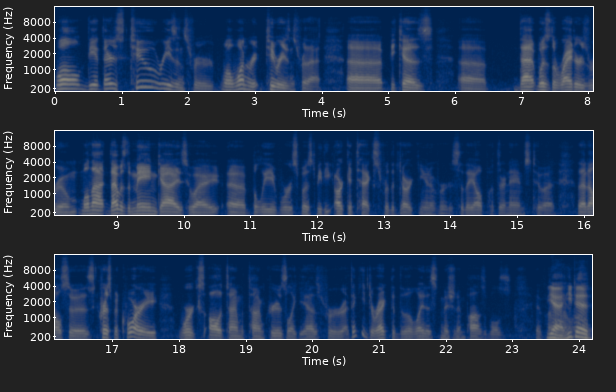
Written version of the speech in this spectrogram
Well, the, there's two reasons for well, one re- two reasons for that, uh, because uh, that was the writers' room. Well, not that was the main guys who I uh, believe were supposed to be the architects for the Dark Universe, so they all put their names to it. That also is Chris McQuarrie works all the time with Tom Cruise, like he has for I think he directed the latest Mission Impossibles. If Yeah, he wrong. did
